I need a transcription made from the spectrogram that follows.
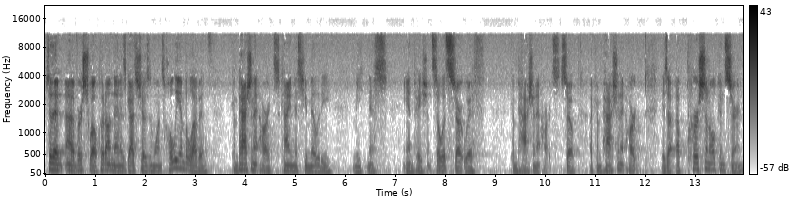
So then, uh, verse 12 put on then as God's chosen ones, holy and beloved, compassionate hearts, kindness, humility, meekness, and patience. So let's start with compassionate hearts. So a compassionate heart is a, a personal concern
